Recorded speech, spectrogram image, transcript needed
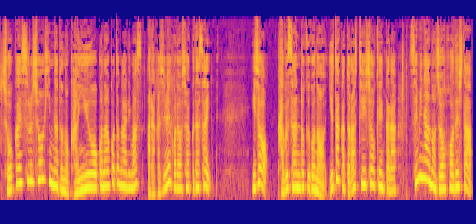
紹介する商品などの勧誘を行うことがあります。あらかじめご了承ください。以上、株365の豊かトラスティー証券からセミナーの情報でした。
